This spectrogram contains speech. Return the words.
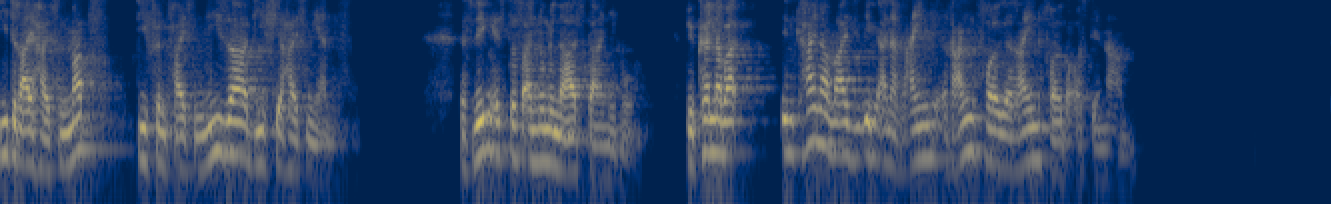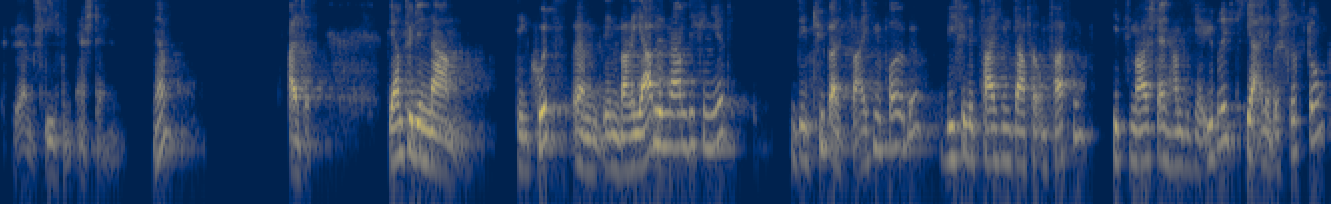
Die drei heißen Mats, die fünf heißen Lisa, die vier heißen Jens. Deswegen ist das ein Nominalskalenniveau. Wir können aber in keiner Weise irgendeine Rangfolge, Reihenfolge aus den Namen schließen, erstellen. Ja? Also, wir haben für den Namen den, Kurz, ähm, den Variablennamen definiert, den Typ als Zeichenfolge. Wie viele Zeichen darf er umfassen? Die Zimalstellen haben sich erübrigt. Hier eine Beschriftung.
